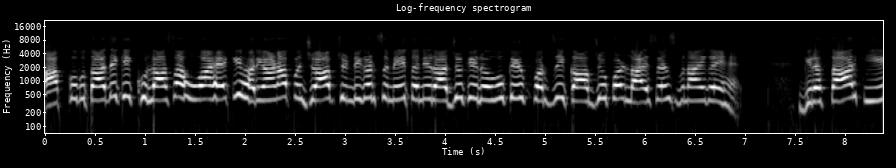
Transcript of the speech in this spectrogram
आपको बता दें कि खुलासा हुआ है कि हरियाणा, पंजाब, चंडीगढ़ समेत अन्य राज्यों के लोगों के फर्जी कागजों पर लाइसेंस बनाए गए हैं। गिरफ़्तार किए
